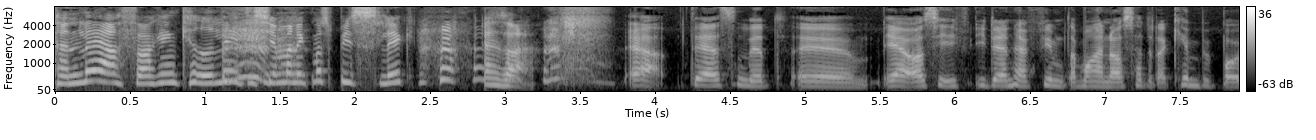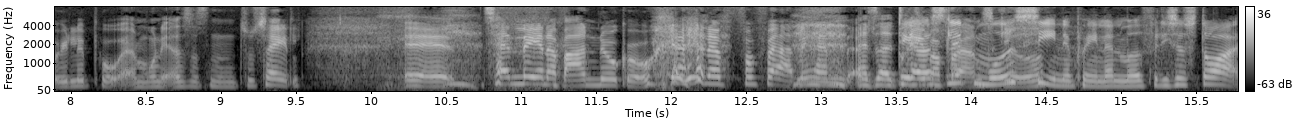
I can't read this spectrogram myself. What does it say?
Tandlæge er fucking kedelige. De siger, man ikke må spise slik. Altså, Ja, det er sådan lidt... Øh, ja, også i, i den her film, der må han også have det der kæmpe bøjle på. alt muligt. Altså sådan totalt... Øh, tandlægen er bare en no-go. han er forfærdelig. Han Altså, det er også lidt modsigende på en eller anden måde, fordi så står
